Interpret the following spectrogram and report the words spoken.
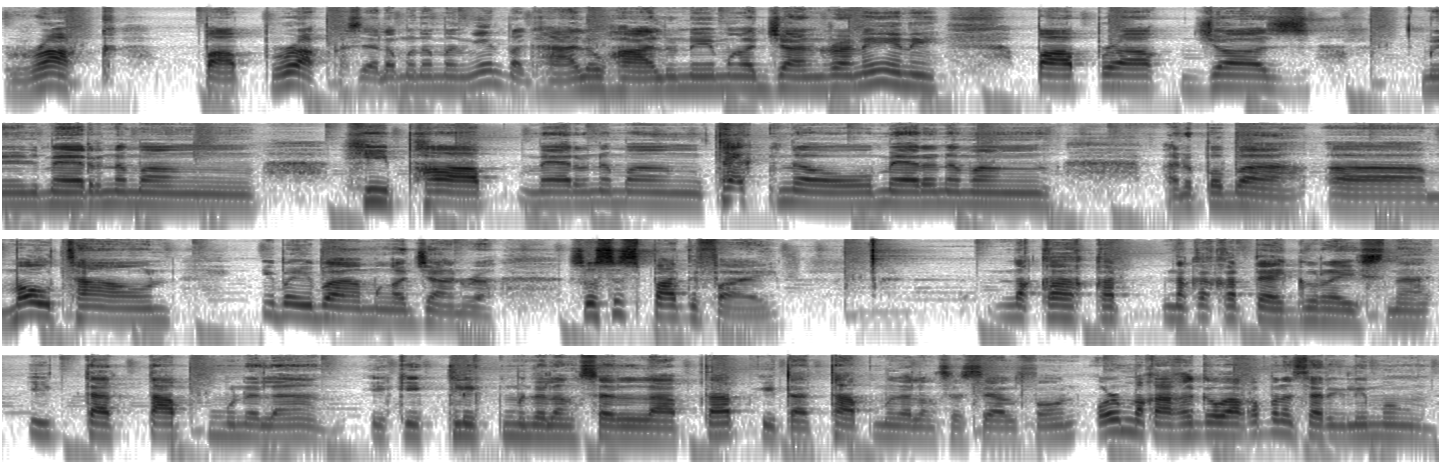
rock, pop rock. Kasi alam mo naman ngayon, pag halo-halo na yung mga genre na yan eh. Pop rock, jazz, may, meron namang hip-hop, meron namang techno, meron namang ano pa ba, uh, Motown, iba-iba ang mga genre. So sa Spotify, nakaka, nakakategorize na itatap mo na lang, i-click mo na lang sa laptop, itatap mo na lang sa cellphone, or makakagawa ka pa ng sarili mong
